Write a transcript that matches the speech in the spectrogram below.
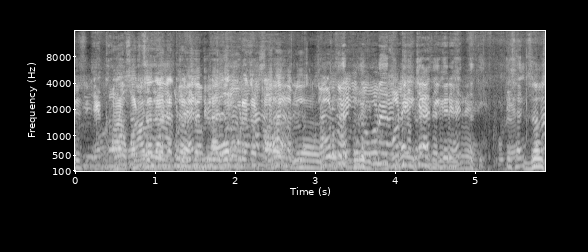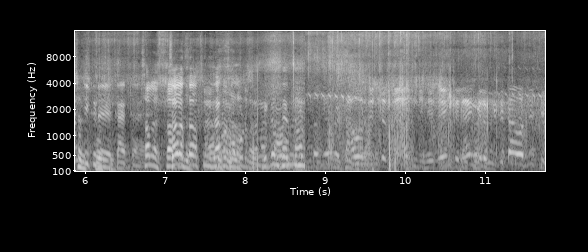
एक वरचा जागा कुठे? टावर कुठे येतो टावर चला चला तुम्ही दाखवा. टावर दिसतात का? हे जे यांची लाईन गेली, किती टावर दिसतील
